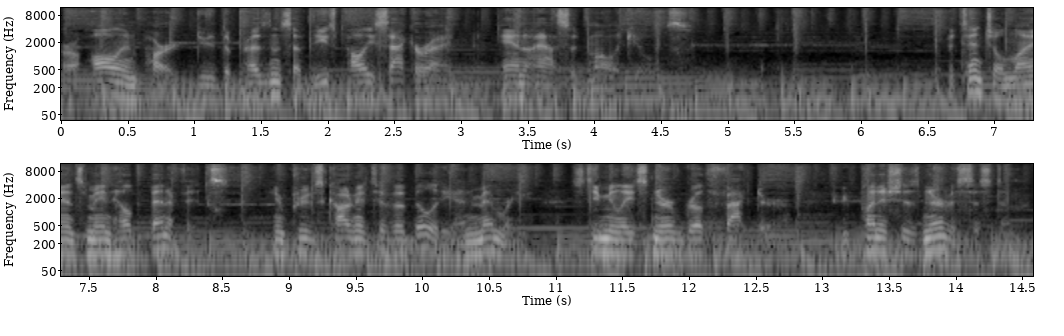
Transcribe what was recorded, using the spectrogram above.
are all in part due to the presence of these polysaccharide and acid molecules. Potential lion's mane health benefits improves cognitive ability and memory, stimulates nerve growth factor, replenishes nervous system,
